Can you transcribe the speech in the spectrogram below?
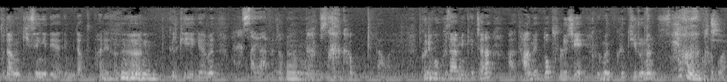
무당은 기생이 돼야 됩니다. 부판에서는 그렇게 얘기하면 알았어요 하면서 음. 싹 하고 나와요. 그리고 그 사람이 괜찮아? 아 다음에 또 부르지. 그러면 그 뒤로는 하고 오는 거지. 하고 와.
